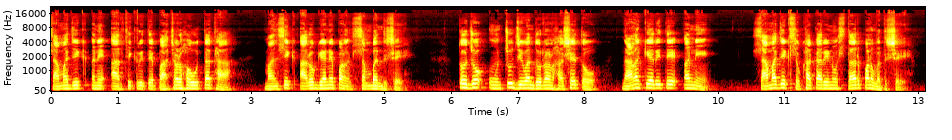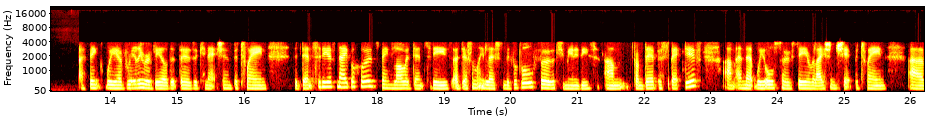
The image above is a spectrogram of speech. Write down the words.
સામાજિક અને આર્થિક રીતે પાછળ હોવું તથા માનસિક આરોગ્યને પણ સંબંધ છે. તો જો ઊંચું જીવન ધોરણ હશે તો નાણાકીય રીતે અને સામાજિક સુખાકારીનું સ્તર પણ વધશે. I think we have really revealed that there's a connection between the density of neighbourhoods, being lower densities are definitely less livable for the communities um, from their perspective, um, and that we also see a relationship between uh,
